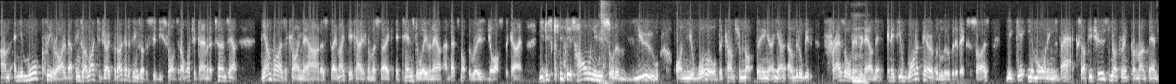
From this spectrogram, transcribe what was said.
um, and you're more clear eyed about things. I like to joke, but I go to things like the Sydney Swans, and I watch a game, and it turns out. The umpires are trying their hardest. They make the occasional mistake. It tends to even out, and that's not the reason you lost the game. You just get this whole new sort of view on your world that comes from not being, you know, a little bit frazzled every hmm. now and then. And if you want to pair it with a little bit of exercise, you get your mornings back. So if you choose to not drink for a month, then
